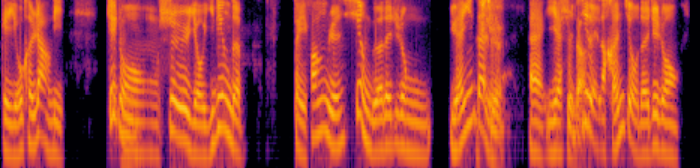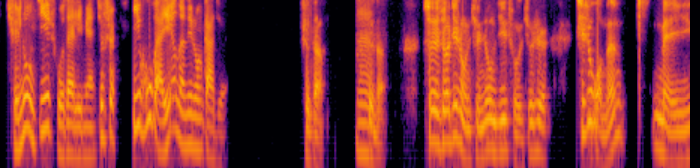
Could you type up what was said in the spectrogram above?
给游客让利，这种是有一定的北方人性格的这种原因在里面。哎，也是积累了很久的这种群众基础在里面，就是一呼百应的那种感觉。是的，是的。所以说，这种群众基础就是，其实我们每一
